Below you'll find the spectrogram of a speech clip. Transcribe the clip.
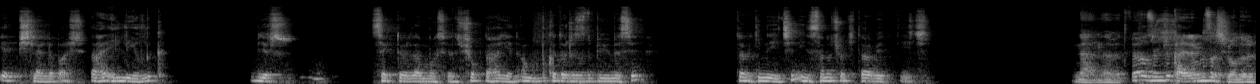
70'lerle başlıyor. Daha 50 yıllık bir sektörden bahsediyoruz. Çok daha yeni ama bu kadar hızlı büyümesi tabii ki ne için? İnsana çok hitap ettiği için. Yani evet ve az önce ayrımımız da şey olabilir,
